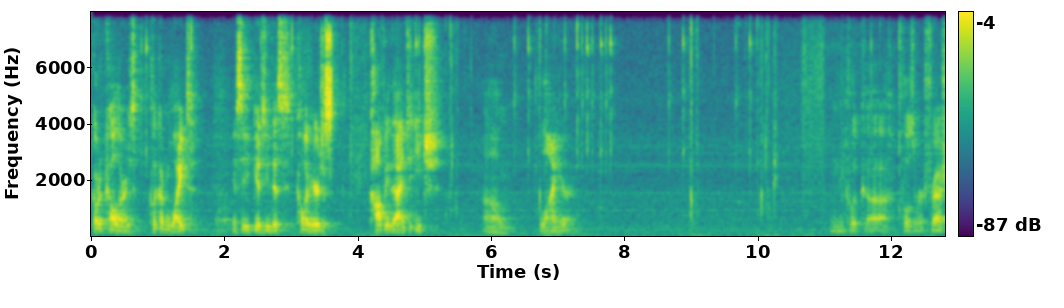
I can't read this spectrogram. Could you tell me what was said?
go to color and click on white. You see it gives you this color here. Just copy that into each um, line here. Let me click uh, close and refresh.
